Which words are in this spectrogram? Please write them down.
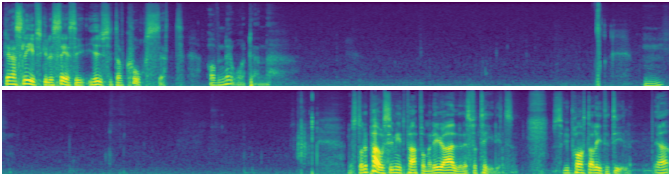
Deras liv skulle ses i ljuset av korset, av nåden. Mm. Nu står det paus i mitt papper men det är ju alldeles för tidigt. Så vi pratar lite till. Ja.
